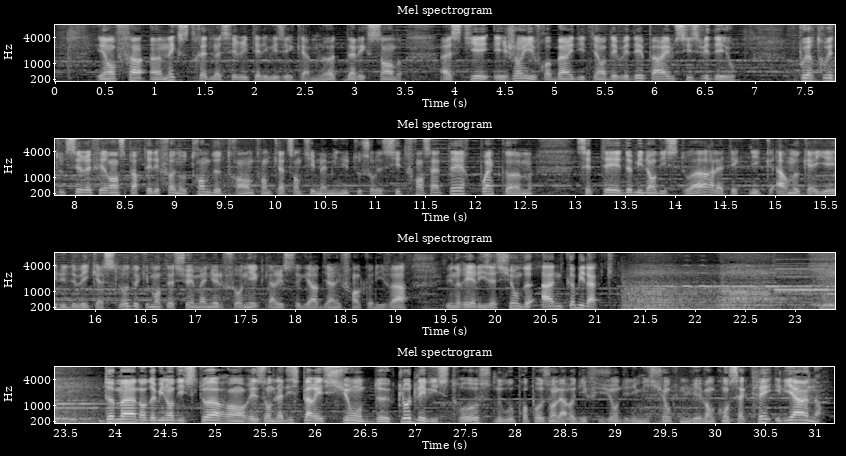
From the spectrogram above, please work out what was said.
Et enfin, un extrait de la série télévisée Camelot d'Alexandre Astier et Jean-Yves Robin, édité en DVD par M6 Vidéo. Vous pouvez retrouver toutes ces références par téléphone au 32 30, 34 centimes la minute ou sur le site franceinter.com. C'était 2000 ans d'histoire, à la technique Arnaud Caillé et Ludovic Asselot, documentation Emmanuel Fournier, Clarisse Le Gardien et Franck Oliva, une réalisation de Anne Kobilac. Demain, dans 2000 ans d'histoire, en raison de la disparition de Claude Lévi-Strauss, nous vous proposons la rediffusion d'une émission que nous lui avons consacrée il y a un an.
